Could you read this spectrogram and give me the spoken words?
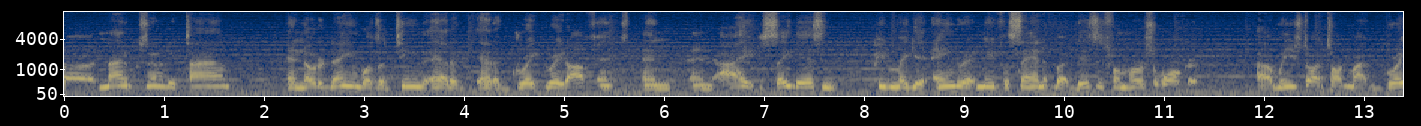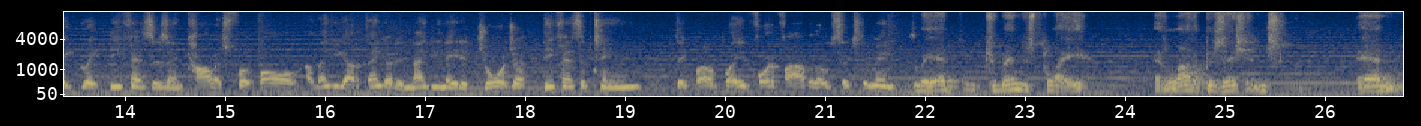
uh, 90% of the time. And Notre Dame was a team that had a had a great, great offense. And and I hate to say this, and people may get angry at me for saying it, but this is from Herschel Walker. Uh, when you start talking about great, great defenses in college football, I think you got to think of the 1980 Georgia defensive team. They probably played 45 of those 60 minutes. We had tremendous play at a lot of positions. And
